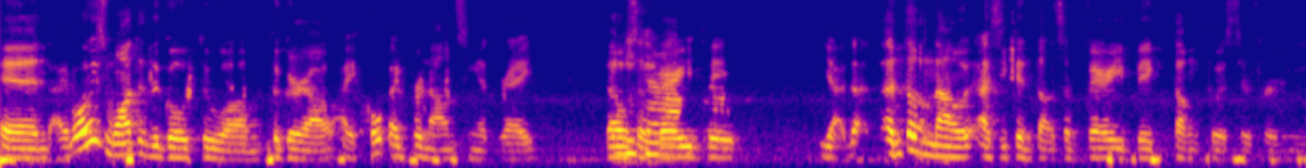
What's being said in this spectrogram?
And I've always wanted to go to um, to Gurao. I hope I'm pronouncing it right. That was a very big, yeah. That, until now, as you can tell, it's a very big tongue twister for me.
